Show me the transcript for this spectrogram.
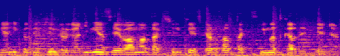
ਯਾਨੀ ਕੁਲਦੀਪ ਸਿੰਘ ਗੜਗਾ ਜੀ ਦੀਆਂ ਸੇਵਾਵਾਂ ਤੱਕ ਸ੍ਰੀ ਕੇਸਗੜ੍ਹ ਸਾਹਿਬ ਤੱਕ ਸੀਮਤ ਕਰ ਦਿੱਤੀਆਂ ਜਾਣ।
